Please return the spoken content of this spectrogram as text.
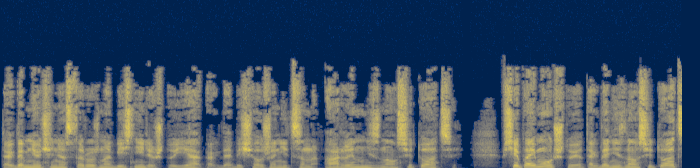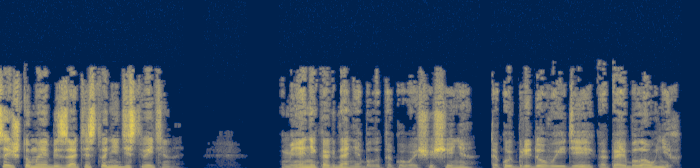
Тогда мне очень осторожно объяснили, что я, когда обещал жениться на Арлен, не знал ситуации. Все поймут, что я тогда не знал ситуации и что мои обязательства недействительны. У меня никогда не было такого ощущения, такой бредовой идеи, какая была у них,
